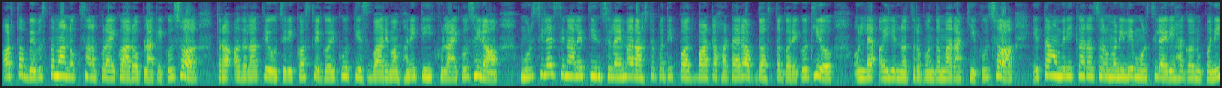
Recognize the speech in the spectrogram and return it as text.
अर्थव्यवस्थामा नोक्सान पुर्याएको आरोप लागेको छ। तर अदालतले उजुरी कसले गरेको त्यसबारेमा भने केही खुलाएको छैन। मुर्सीलाई सेनाले तीन जुलाईमा राष्ट्रपति पदबाट हटाएर अवदस्त गरेको थियो। उनलाई अहिले नजरबन्दमा राखिएको छ। यता अमेरिका र जर्मनीले मुर्सीलाई रिहा गर्नु पनि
